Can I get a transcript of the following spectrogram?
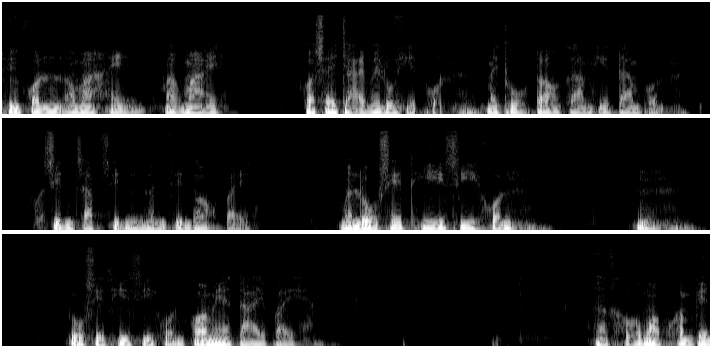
ถึงคนเอามาให้มากมาย ก็ใช้จ่ายไม่รู้เหตุผล ไม่ถูกต้องตามเหตุตามผล ก็สิ้นทรัพย์สิ้นเงินสิ้นทองไป เหมือนลูกเศรษฐีสี่คน ลูกเศรษฐีสี่คน พ่อแม่ตายไป เขาก็มอบความเป็น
